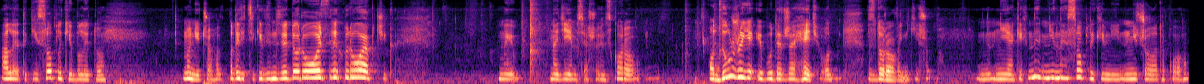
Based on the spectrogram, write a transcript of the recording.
Але такі соплики були, то ну нічого. Подивіться, який він дорослий хлопчик. Ми надіємося, що він скоро одужує і буде вже геть здоровенький, щоб ніяких ні, ні, ні сопликів, ні, нічого такого.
